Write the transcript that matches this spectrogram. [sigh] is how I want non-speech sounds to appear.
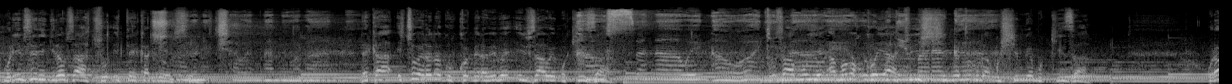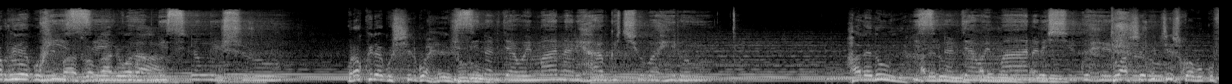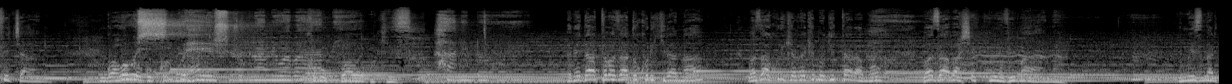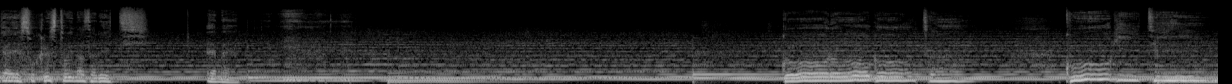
Muri ibyiringiro byacu iteka ryose. Reka icyubahiro no gukomera bibe ibyawe mukiza tuzamuye amaboko yacu yishimye tuvuga ngo ushimwe mukiza urakwiriye guhimbazwa mwami ijuru urakwiriye gushyirwa hejuru. Izina ryawe mana rihabwa icyubahiro. Haleluya haleluya tubashe gucishwa bugufi cyane. Ngo ahubwo gukomera kuboko wawe mukiza haleluya bene data bazadukurikirana bazakurikirana kino gitaramo bazabashe kumva imana. Ni mu izina rya yesu kirisito w'i nazareti. Amen. Gorogota ku giti.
